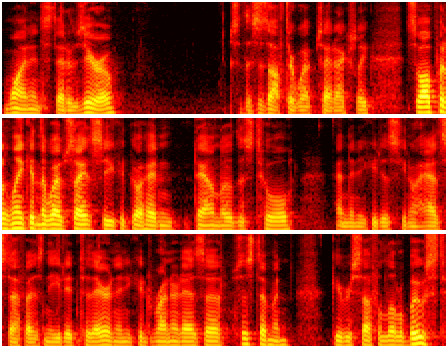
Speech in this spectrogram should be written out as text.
1 instead of 0. So this is off their website actually. So I'll put a link in the website so you could go ahead and download this tool and then you could just you know add stuff as needed to there and then you could run it as a system and give yourself a little boost.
